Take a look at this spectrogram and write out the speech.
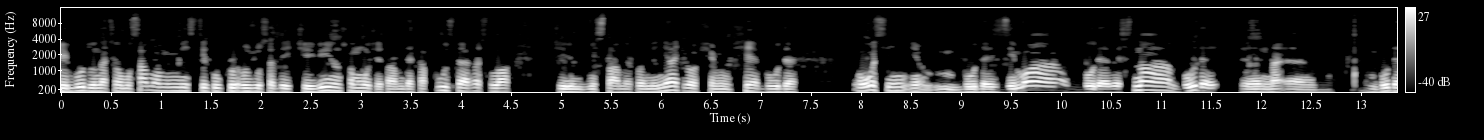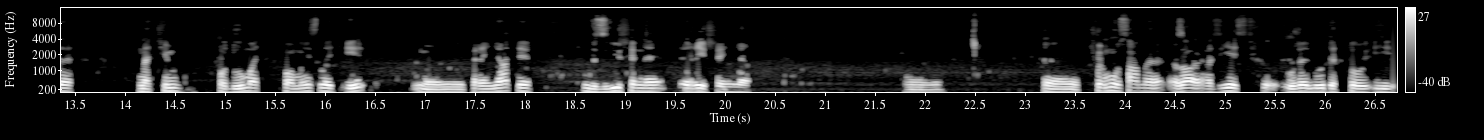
Чи буду на цьому самому місці кукурузу садити, чи в іншому, чи там, де капуста росла, чи містами поміняти. В общем, ще буде осінь, буде зима, буде весна, буде, е, е, буде над чим подумати, помислити і е, прийняти взвішене рішення. Чому саме зараз є вже люди, хто і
